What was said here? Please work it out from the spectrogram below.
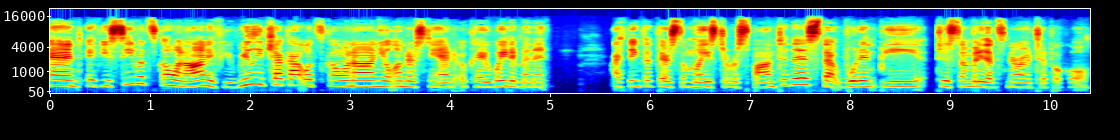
and if you see what's going on, if you really check out what's going on, you'll understand okay, wait a minute. I think that there's some ways to respond to this that wouldn't be to somebody that's neurotypical.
